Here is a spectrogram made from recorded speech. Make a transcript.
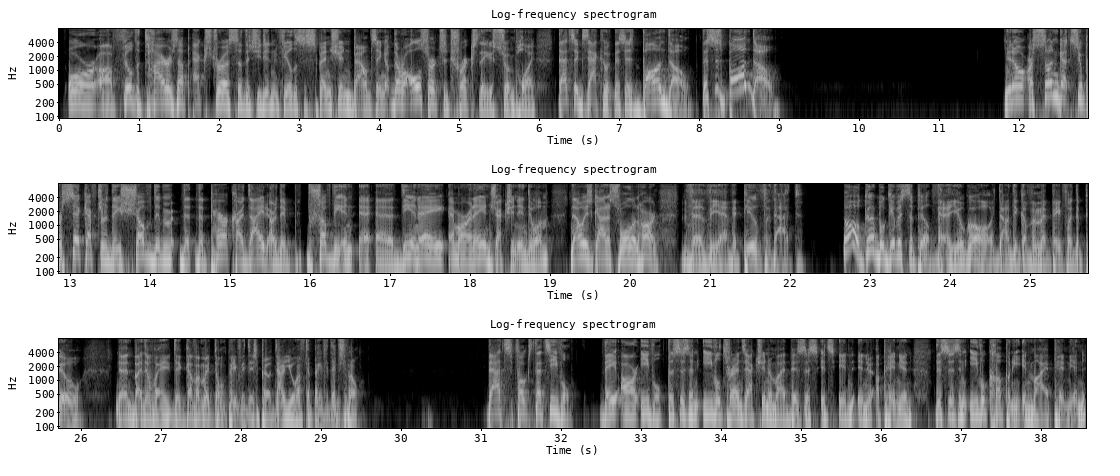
or uh, fill the tires up extra so that you didn't feel the suspension bouncing. There were all sorts of tricks they used to employ. That's exactly what this is. Bondo. This is Bondo. You know, our son got super sick after they shoved the the, the pericarditis or they shoved the uh, uh DNA mRNA injection into him. Now he's got a swollen heart. Well, we have a pill for that. Oh, good. Well, give us the pill. There you go. Now the government pay for the pill. And by the way, the government don't pay for this pill. Now you have to pay for this pill. That's folks. That's evil. They are evil. This is an evil transaction in my business. It's in, in opinion. This is an evil company in my opinion.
